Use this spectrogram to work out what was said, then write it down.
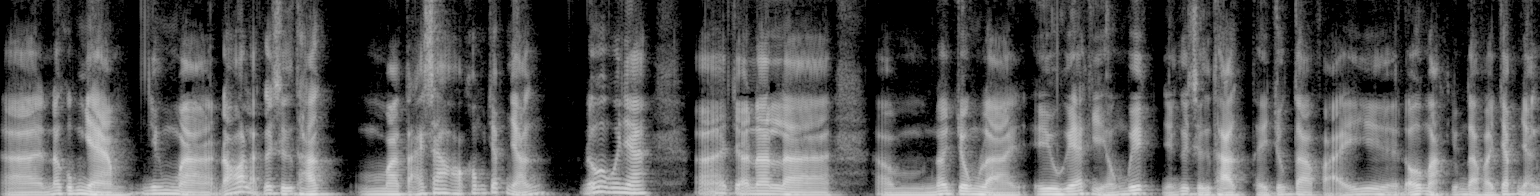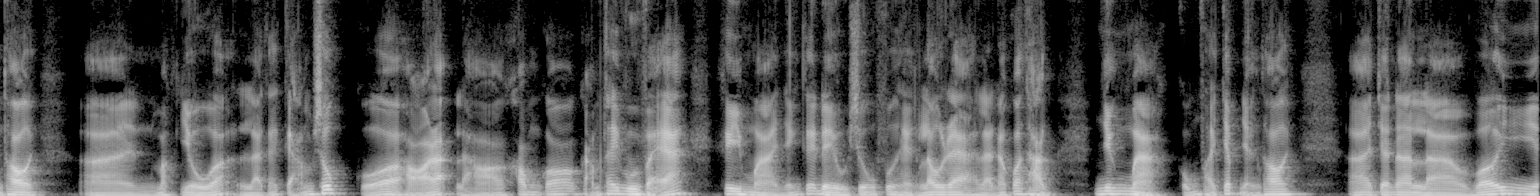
à, nó cũng nhàm. Nhưng mà đó là cái sự thật mà tại sao họ không chấp nhận đúng không cả nhà? À, cho nên là um, nói chung là yêu ghét gì không biết những cái sự thật thì chúng ta phải đối mặt chúng ta phải chấp nhận thôi. À, mặc dù á, là cái cảm xúc của họ đó là họ không có cảm thấy vui vẻ khi mà những cái điều Xuân Phương Hằng lâu ra là nó có thật nhưng mà cũng phải chấp nhận thôi. À, cho nên là với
